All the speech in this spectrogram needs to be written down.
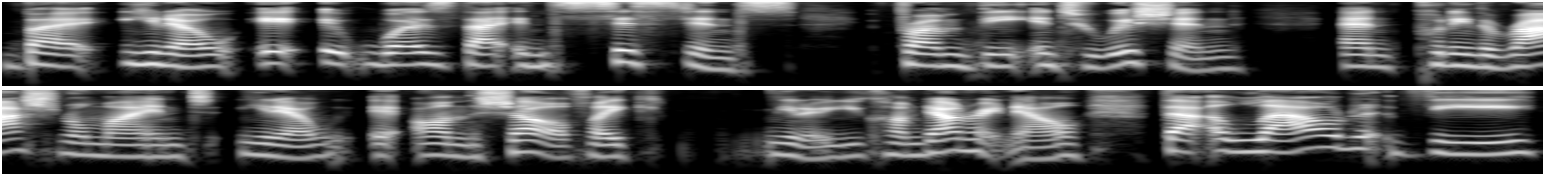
But, you know, it, it was that insistence from the intuition and putting the rational mind, you know, on the shelf, like you know, you calm down right now, that allowed the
